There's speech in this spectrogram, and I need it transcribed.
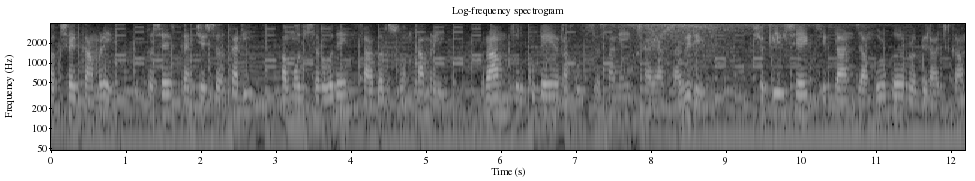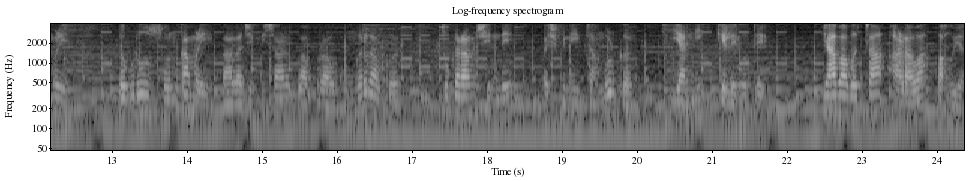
अक्षय कांबळे तसेच त्यांचे सहकारी अमोल सरवदे सागर सोनकांबळे राम तुरकुटे राहुल ससाने छाया काविरे शकील शेख सिद्धांत जांभूळकर रविराज कांबळे दगडू सोनकांबळे बालाजी मिसाळ बापूराव गुंगरगावकर तुकाराम शिंदे अश्विनी जांभूळकर यांनी केले होते. याबाबतचा आढावा पाहूया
